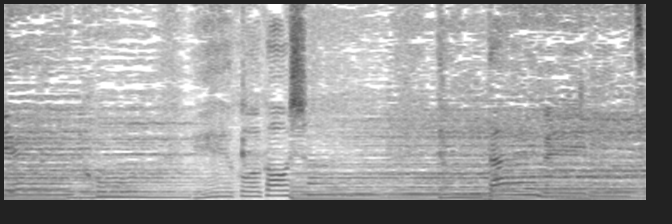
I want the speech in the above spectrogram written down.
夜空，越过高山，等待美丽彩。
